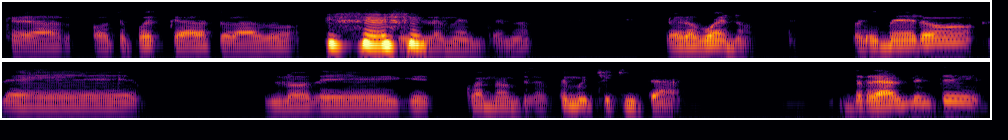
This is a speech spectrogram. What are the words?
quedar, o te puedes quedar atorado simplemente, ¿no? Pero bueno, primero, eh, lo de cuando empezaste muy chiquita, realmente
